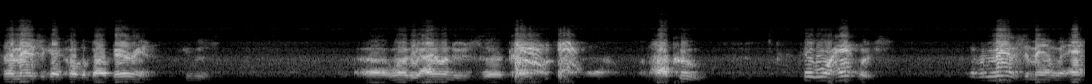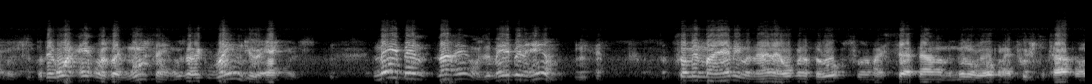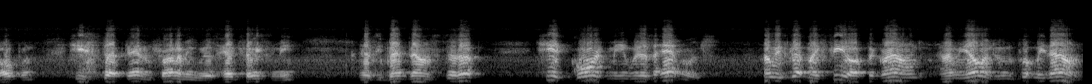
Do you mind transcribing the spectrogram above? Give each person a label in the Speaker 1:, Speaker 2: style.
Speaker 1: And I managed a guy called the Barbarian. He was uh, one of the Islanders' uh, uh, Haku. They wore antlers. Never managed a man with antlers. But they weren't antlers like moose antlers, like reindeer antlers. It may have been, not antlers, it may have been him. so I'm in Miami one night, I opened up the ropes for him, I sat down on the middle rope and I pushed the top one open. He stepped in in front of me with his head facing me. As he bent down and stood up, he had gored me with his antlers. He's got my feet off the ground, and I'm yelling to him to put me down.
